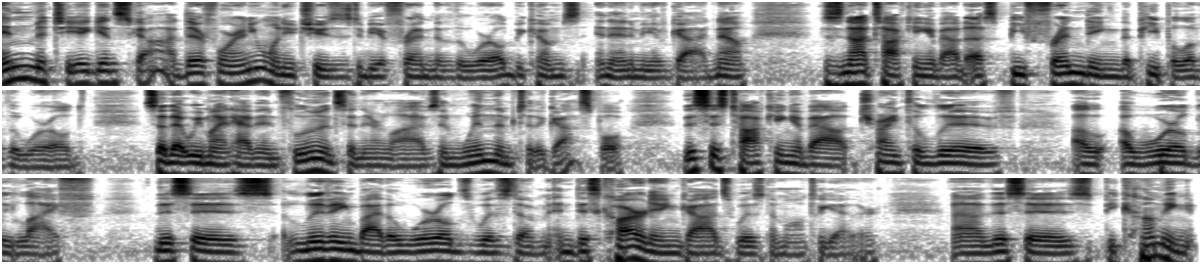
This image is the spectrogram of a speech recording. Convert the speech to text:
enmity against God? Therefore, anyone who chooses to be a friend of the world becomes an enemy of God. Now, this is not talking about us befriending the people of the world so that we might have influence in their lives and win them to the gospel. This is talking about trying to live a, a worldly life. This is living by the world's wisdom and discarding God's wisdom altogether. Uh, this is becoming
